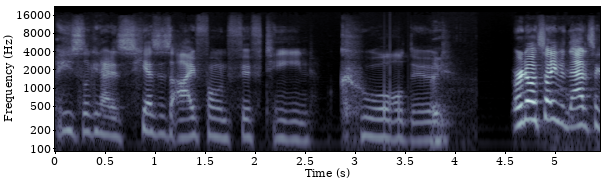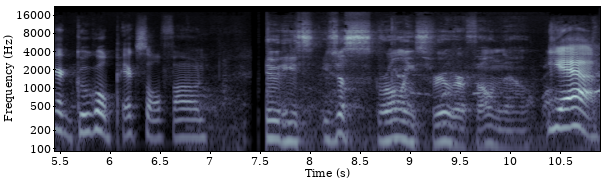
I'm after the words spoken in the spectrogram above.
he's looking at his he has his iPhone 15. Cool, dude. Or no, it's not even that. It's like a Google Pixel phone. dude he's he's just scrolling through her phone now Yeah.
